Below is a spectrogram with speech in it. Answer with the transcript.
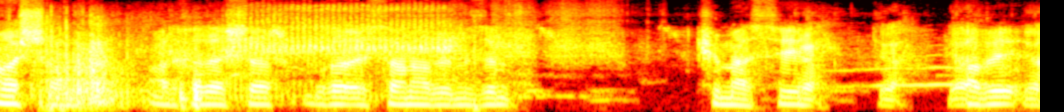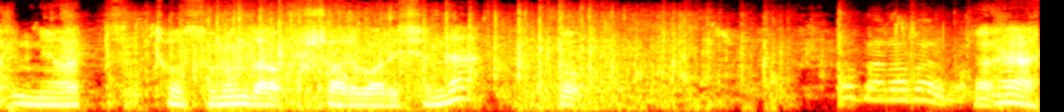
Maşallah. Arkadaşlar bu da Ehsan abimizin kümesi. Gel, gel, gel, Tabi gel. Nihat Tosun'un da kuşları var içinde. O beraber bak. He,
